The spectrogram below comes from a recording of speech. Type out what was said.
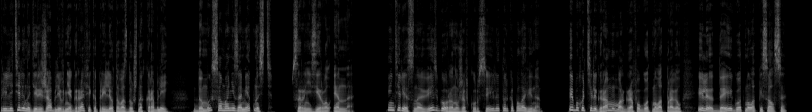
прилетели на дирижабле вне графика прилета воздушных кораблей — «Да мы сама незаметность», — сиронизировал Энна. «Интересно, весь Горан уже в курсе или только половина? Ты бы хоть телеграмму Марграфу Готмал отправил или Дэй Готмал отписался?»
